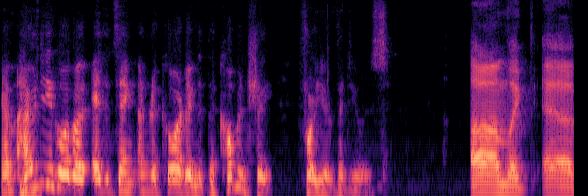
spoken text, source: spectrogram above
Um, how mm-hmm. do you go about editing and recording the commentary for your videos? Um, like uh,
